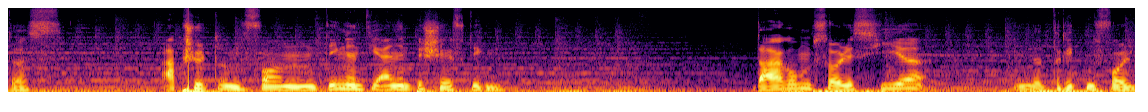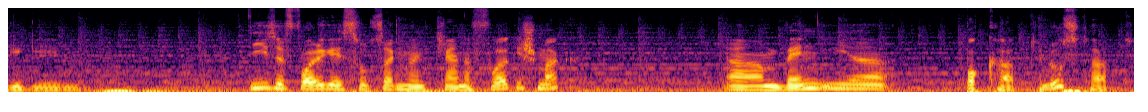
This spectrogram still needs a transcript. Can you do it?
das Abschütteln von Dingen, die einen beschäftigen. Darum soll es hier in der dritten Folge gehen. Diese Folge ist sozusagen ein kleiner Vorgeschmack. Ähm, wenn ihr Bock habt, Lust habt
